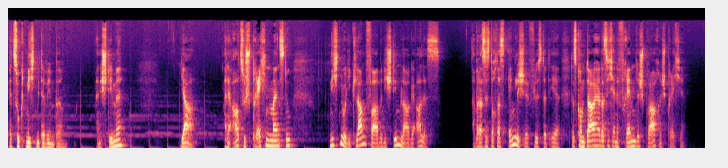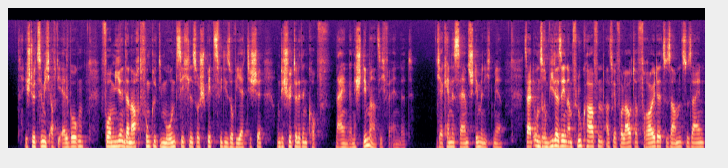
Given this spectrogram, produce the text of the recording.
Er zuckt nicht mit der Wimper. Meine Stimme? Ja. Meine Art zu sprechen, meinst du? Nicht nur die Klangfarbe, die Stimmlage, alles. Aber das ist doch das Englische, flüstert er. Das kommt daher, dass ich eine fremde Sprache spreche. Ich stütze mich auf die Ellbogen. Vor mir in der Nacht funkelt die Mondsichel so spitz wie die sowjetische und ich schüttele den Kopf. Nein, deine Stimme hat sich verändert. Ich erkenne Sams Stimme nicht mehr. Seit unserem Wiedersehen am Flughafen, als wir vor lauter Freude zusammen zu sein,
